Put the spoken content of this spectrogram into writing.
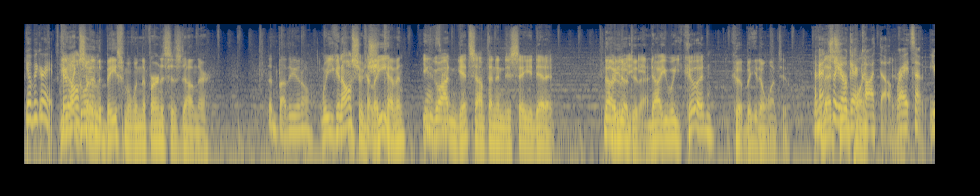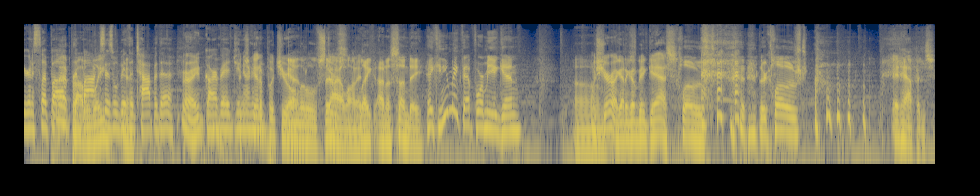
You'll be great. It's kind of like going in the basement when the furnace is down there. Doesn't bother you at all. Well, you can also Kinda like cheat. Kevin. You can go out and get something and just say you did it. No, But you don't do that. No, you, well, you could. You could, but you don't want to. Eventually, That's you'll get point. caught, though, right? So you're going to slip Yeah, up. the probably. boxes will be Yeah. at the top of the Right. garbage. You But know you what I got to mean? put your Yeah, own little there's, style on it. Like on a Sunday. Hey, can you make that for me again? well, um, sure, I got to go get gas. Closed. They're closed. It happens.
